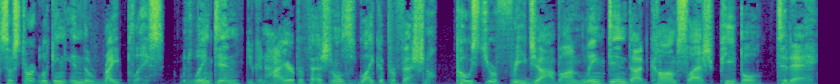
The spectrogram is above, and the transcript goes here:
So start looking in the right place. With LinkedIn, you can hire professionals like a professional. Post your free job on linkedin.com/people slash people today.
